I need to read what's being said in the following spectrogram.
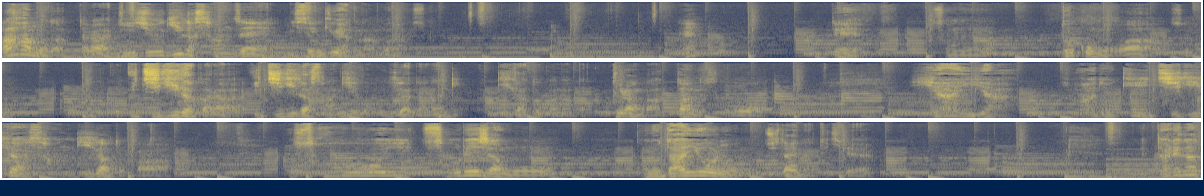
アハモだったら20ギガ3000円2900何ぼなんですよ。ね。でそのドコモはそのなんかこう1ギガから1ギガ3ギガ5ギガ7ギガとかなんかプランがあったんですけどいやいや今時1ギガ3ギガとかそういそれじゃもうの大容量の時代になってきて誰が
